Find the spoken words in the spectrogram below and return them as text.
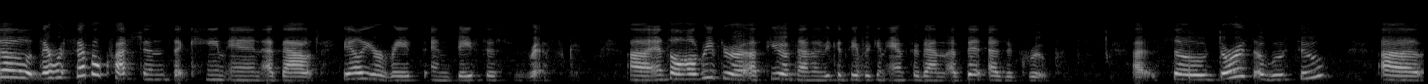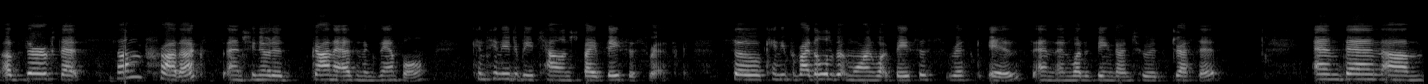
So there were several questions that came in about failure rates and basis risk. Uh, and so I'll read through a, a, few of them and we can see if we can answer them a bit as a group. Uh, so Doris Owusu uh, observed that some products, and she noted Ghana as an example, continue to be challenged by basis risk. So can you provide a little bit more on what basis risk is and, and what is being done to address it? And then um,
